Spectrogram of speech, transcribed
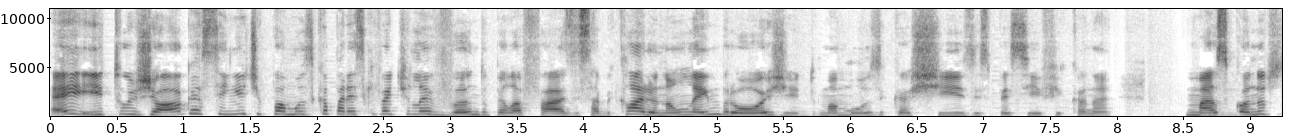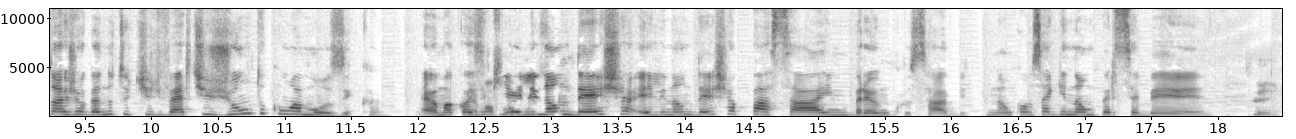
É, e tu joga assim e tipo a música parece que vai te levando pela fase, sabe? Claro, eu não lembro hoje de uma música X específica, né? Mas Hum. quando tu tá jogando, tu te diverte junto com a música. É uma coisa uma que ele música. não deixa, ele não deixa passar em branco, sabe? Não consegue não perceber. Sim.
